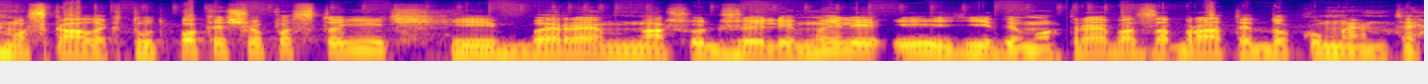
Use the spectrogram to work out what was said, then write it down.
Москалик тут поки що постоїть. І беремо нашу джилі милі і їдемо. Треба забрати документи.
